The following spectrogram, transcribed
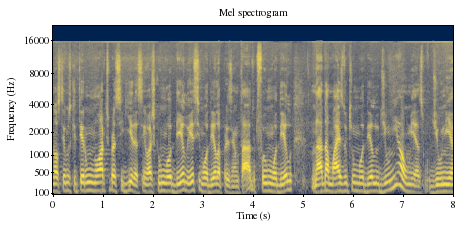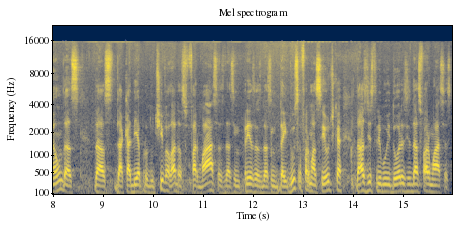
nós temos que ter um norte para seguir. Assim, eu acho que um modelo, esse modelo apresentado, que foi um modelo nada mais do que um modelo de união mesmo, de união das, das, da cadeia produtiva lá, das farmácias, das empresas, das, da indústria farmacêutica, das distribuidoras e das farmácias.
